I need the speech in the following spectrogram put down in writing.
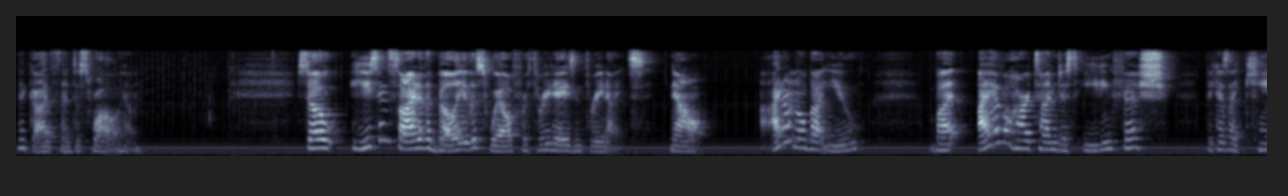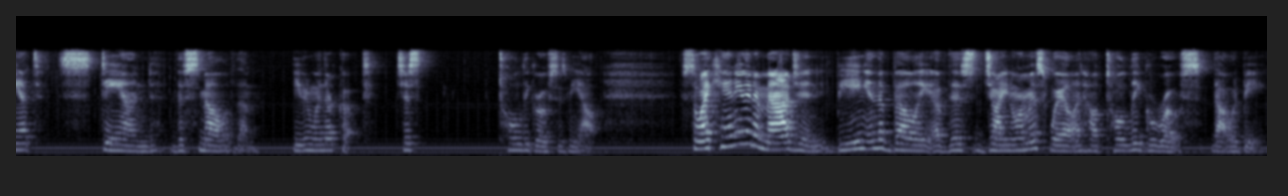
that God sent to swallow him. So he's inside of the belly of this whale for three days and three nights. Now, I don't know about you, but I have a hard time just eating fish because I can't stand the smell of them, even when they're cooked. just totally grosses me out. So I can't even imagine being in the belly of this ginormous whale and how totally gross that would be.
